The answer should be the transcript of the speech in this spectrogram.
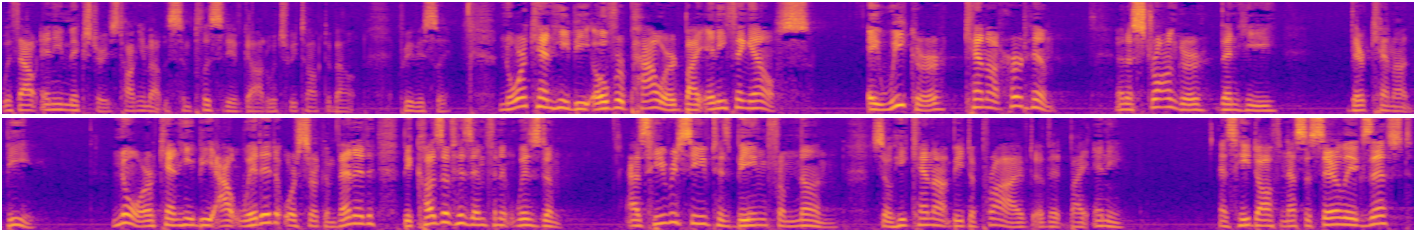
without any mixture. He's talking about the simplicity of God, which we talked about previously. Nor can he be overpowered by anything else. A weaker cannot hurt him, and a stronger than he there cannot be nor can he be outwitted or circumvented because of his infinite wisdom. As he received his being from none, so he cannot be deprived of it by any. As he doth necessarily exist,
